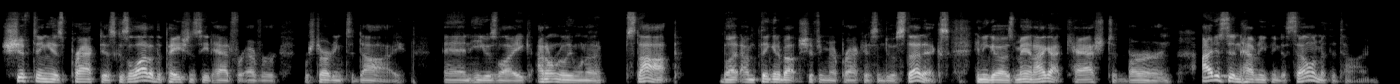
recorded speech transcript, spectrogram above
shifting his practice because a lot of the patients he'd had forever were starting to die. And he was like, I don't really want to stop, but I'm thinking about shifting my practice into aesthetics. And he goes, Man, I got cash to burn. I just didn't have anything to sell him at the time.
